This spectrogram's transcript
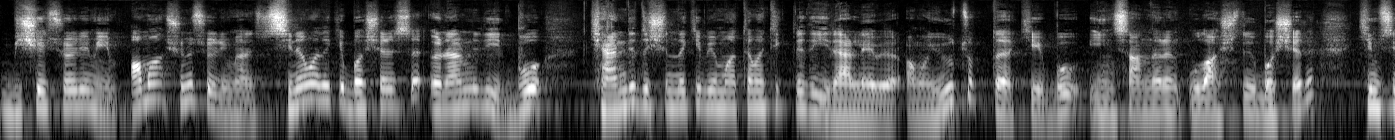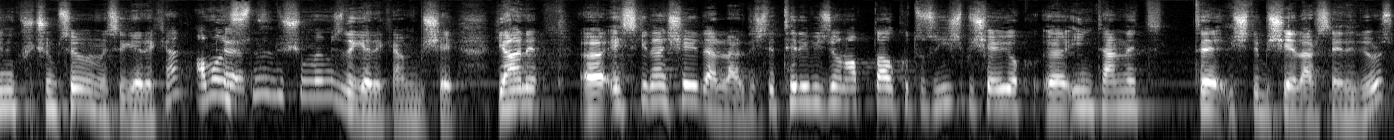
Bir şey söylemeyeyim ama şunu söyleyeyim yani sinemadaki başarısı önemli değil. Bu kendi dışındaki bir matematikle de ilerleyebilir ama YouTube'daki bu insanların ulaştığı başarı kimsenin küçümsememesi gereken ama Evet. üstünü düşünmemiz de gereken bir şey. Yani e, eskiden şey derlerdi işte televizyon aptal kutusu hiçbir şey yok. E, internette işte bir şeyler seyrediyoruz.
